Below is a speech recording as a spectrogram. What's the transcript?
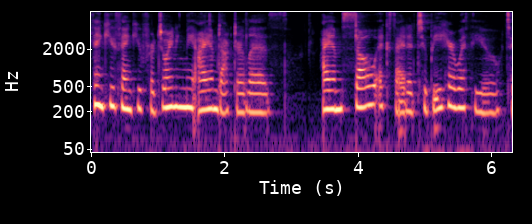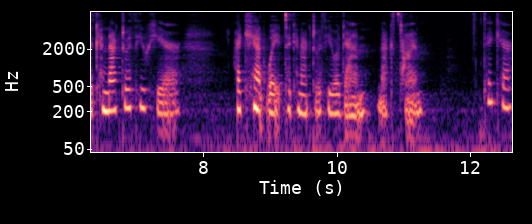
Thank you, thank you for joining me. I am Dr. Lyz. I am so excited to be here with you, to connect with you here. I can't wait to connect with you again next time. Take care.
